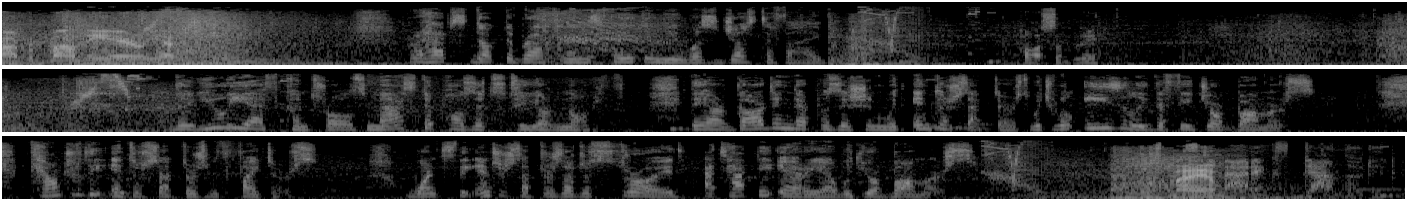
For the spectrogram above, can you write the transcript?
Copper bomb the area. Perhaps Dr. Brackman's faith in you was justified. Possibly. The UEF controls mass deposits to your north. They are guarding their position with interceptors, which will easily defeat your bombers. Counter the interceptors with fighters. Once the interceptors are destroyed, attack the area with your bombers. Yes, ma'am. Schematics downloaded.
